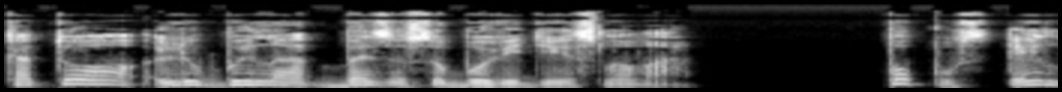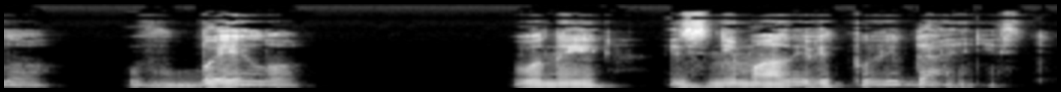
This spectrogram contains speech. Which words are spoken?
Като любила безособові дієслова. Попустило, вбило. Вони знімали відповідальність.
